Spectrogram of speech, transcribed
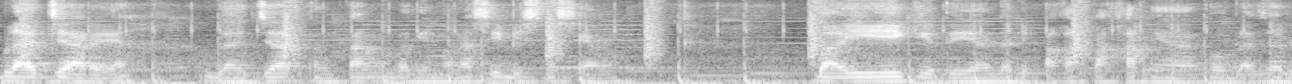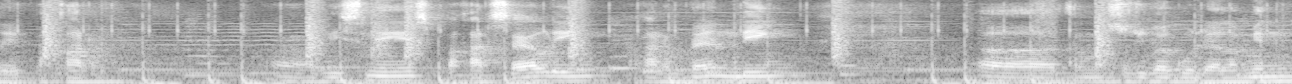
belajar ya. Belajar tentang bagaimana sih bisnis yang baik gitu ya dari pakar-pakarnya. Gue belajar dari pakar uh, bisnis pakar selling pakar branding uh, termasuk juga gue dalamin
